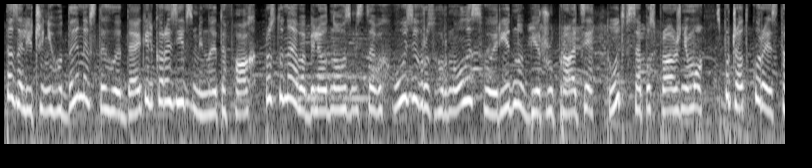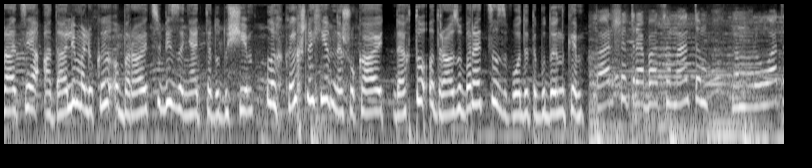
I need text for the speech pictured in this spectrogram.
та за лічені години встигли декілька разів змінити фах. Просто неба біля одного з місцевих вузів розгорнули своєрідну біржу праці. Тут все по-справжньому. Спочатку реєстрація, а далі малюки обирають собі заняття до душі. Легких шляхів не шукають. Дехто одразу береться зводити будинки. Перше треба цементом намурувати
